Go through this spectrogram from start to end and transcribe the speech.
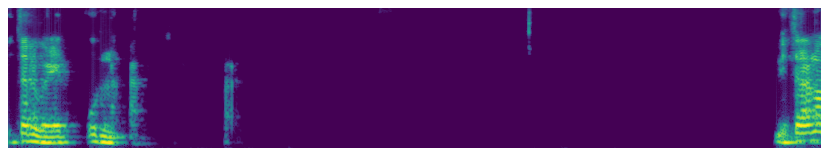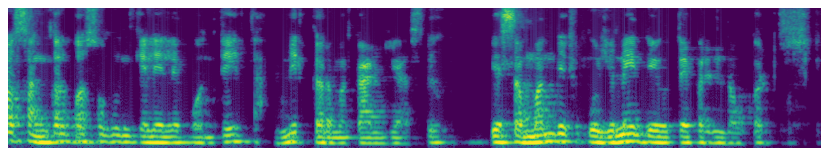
इतर वेळेत पूर्ण करा. मित्रांनो संकल्प सोडून केलेले कोणतेही धार्मिक कर्मकांड जे असतील ते संबंधित पूजने देवतेपर्यंत लवकर पोहोचते.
